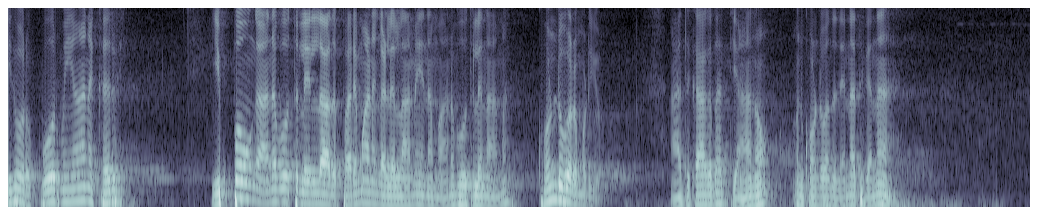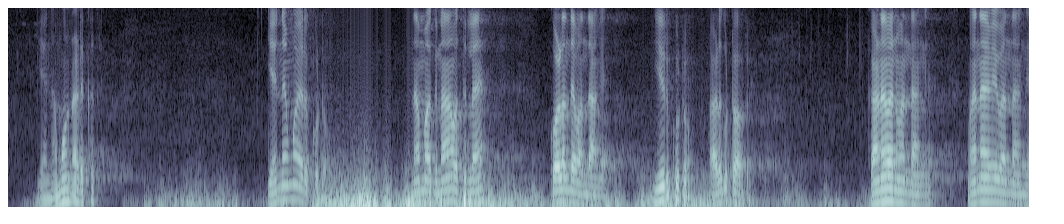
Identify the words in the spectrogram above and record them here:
இது ஒரு கூர்மையான கருவி. இப்போ உங்கள் அனுபவத்தில் இல்லாத பரிமாணங்கள் எல்லாமே நம்ம அனுபவத்தில் நாம் கொண்டு வர முடியும். அதுக்காக தான் தியானம் ஒன்று கொண்டு வந்தது. என்னத்துக்குன்னா என்னமோ நடக்குது. என்னமோ இருக்கட்டும். நம்ம ஞாபகத்தில் குழந்தை வந்தாங்க. இருக்கட்டும் அழுகட்டும் அவர். கணவன் வந்தாங்க மனைவி வந்தாங்க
